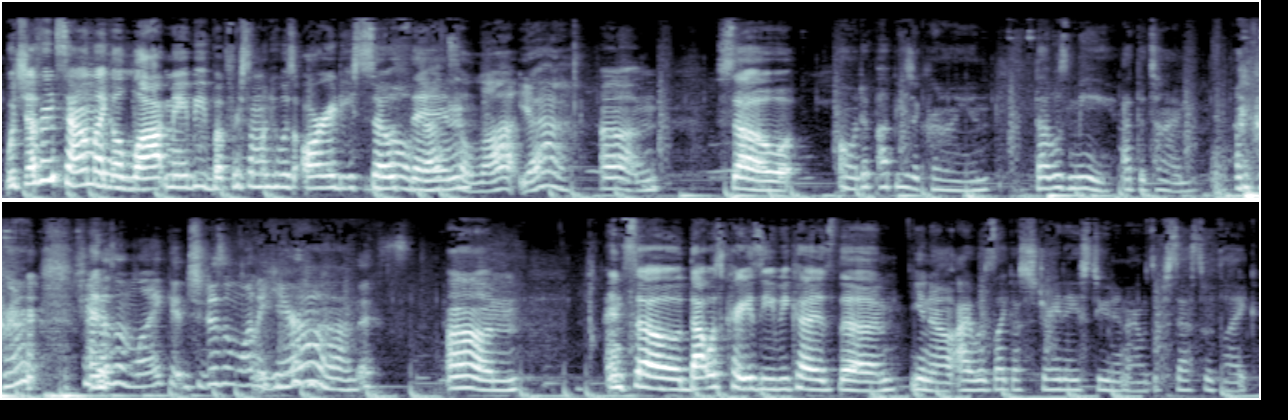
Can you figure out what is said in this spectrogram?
which doesn't sound like a lot maybe, but for someone who was already so no, thin, that's a lot. Yeah. Um so Oh, the puppies are crying. That was me at the time. I cried. She and, doesn't like it. She doesn't want to hear yeah. this. Um, and so that was crazy because the you know I was like a straight A student. I was obsessed with like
